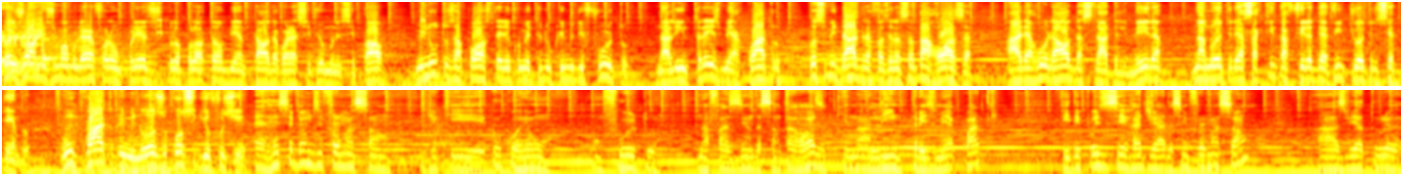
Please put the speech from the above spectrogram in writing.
Dois homens e uma mulher foram presos pelo pelotão ambiental da Guarda Civil Municipal minutos após terem cometido um crime de furto na linha 364, proximidade da Fazenda Santa Rosa, área rural da cidade de Limeira, na noite dessa quinta-feira, dia 28 de setembro. Um quarto criminoso conseguiu fugir. É, recebemos informação de que ocorreu um, um furto na Fazenda Santa Rosa, aqui na linha 364, e depois de ser irradiada essa informação, as viatura,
